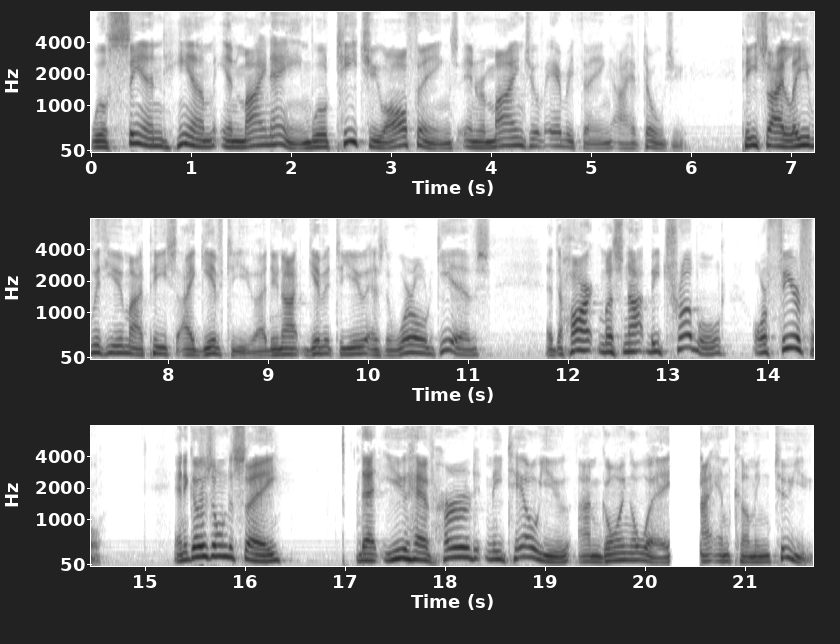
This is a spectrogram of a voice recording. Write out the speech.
will send him in my name, will teach you all things, and remind you of everything I have told you. Peace I leave with you, my peace I give to you. I do not give it to you as the world gives. That the heart must not be troubled or fearful. And it goes on to say that you have heard me tell you, I'm going away, I am coming to you.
